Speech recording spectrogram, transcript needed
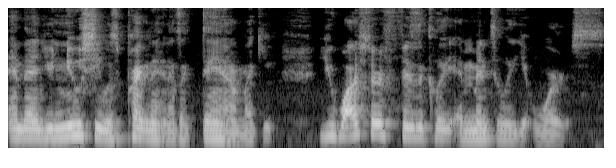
and then you knew she was pregnant, and it's like, damn, like you you watched her physically and mentally get worse,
